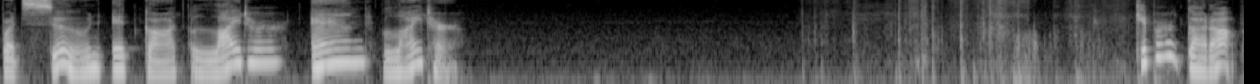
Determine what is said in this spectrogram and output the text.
But soon it got lighter and lighter. Kipper got up.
